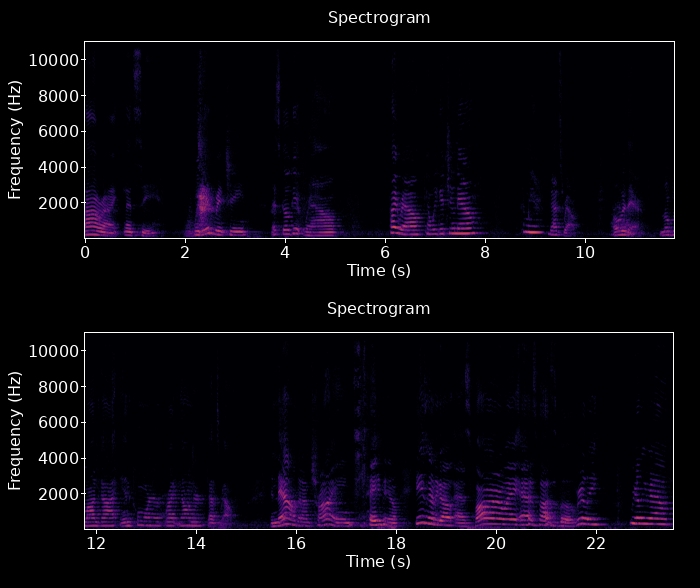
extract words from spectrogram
All right, let's see. We did Richie. Let's go get Ralph. Hi, Ralph. Can we get you now? Come here. That's Ralph. Over there. little blonde guy in the corner right yonder, that's Ralph. And now that I'm trying to save him, he's gonna go as far away as possible. Really? Really, Ralph?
